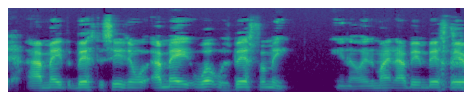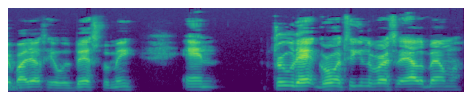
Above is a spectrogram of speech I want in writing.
Yeah. I made the best decision. I made what was best for me. You know, it might not be best for everybody else. It was best for me. And through that, growing to University of Alabama,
